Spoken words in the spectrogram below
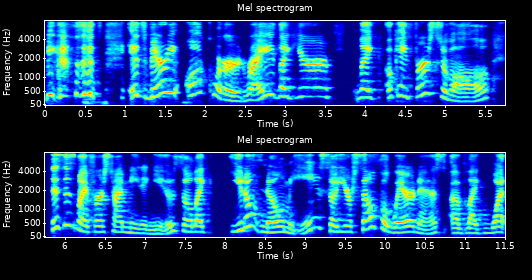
because it's it's very awkward right? Like you're like, okay, first of all, this is my first time meeting you. So, like, you don't know me. So, your self awareness of like what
